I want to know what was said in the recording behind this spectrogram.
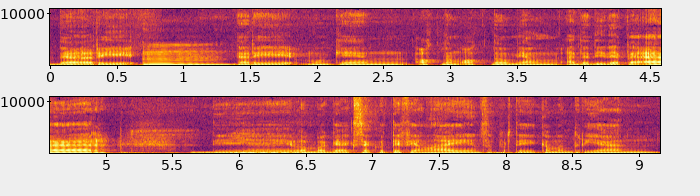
dari hmm dari mungkin oknum-oknum yang ada di DPR, di Iya. lembaga eksekutif yang lain seperti kementerian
